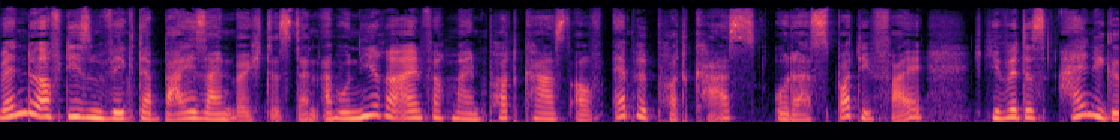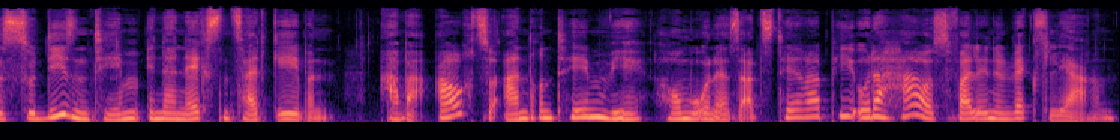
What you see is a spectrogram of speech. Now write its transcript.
Wenn du auf diesem Weg dabei sein möchtest, dann abonniere einfach meinen Podcast auf Apple Podcasts oder Spotify. Hier wird es einiges zu diesen Themen in der nächsten Zeit geben, aber auch zu anderen Themen wie Hormonersatztherapie oder Haarausfall in den Wechseljahren.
